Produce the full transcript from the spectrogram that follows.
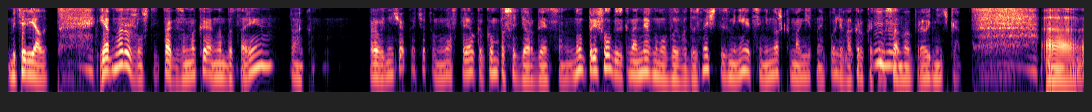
материалы. И обнаружил, что так, замыкаю на батарею, так, проводничок, а что-то у меня стрелка компаса дергается. Ну, пришел к закономерному выводу. Значит, изменяется немножко магнитное поле вокруг этого угу. самого проводничка. А,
